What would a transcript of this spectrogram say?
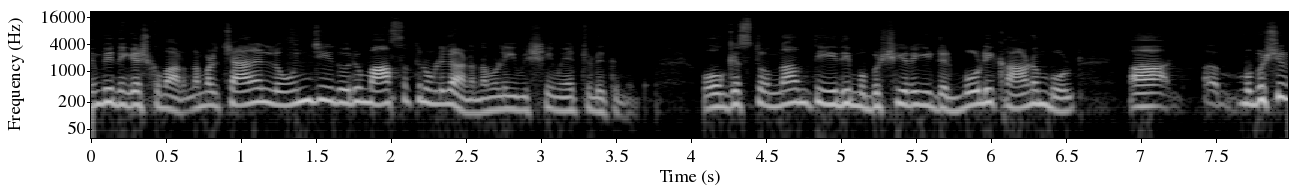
എം വി നികേഷ് കുമാർ നമ്മൾ ചാനൽ ലോഞ്ച് ചെയ്ത് ഒരു മാസത്തിനുള്ളിലാണ് നമ്മൾ ഈ വിഷയം ഏറ്റെടുക്കുന്നത്. ഓഗസ്റ്റ് ഒന്നാം തീയതി മുബഷീർ ഈ ഡെഡ് ബോഡി കാണുമ്പോൾ മുബഷീർ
